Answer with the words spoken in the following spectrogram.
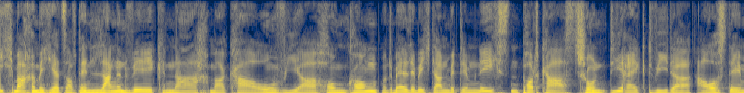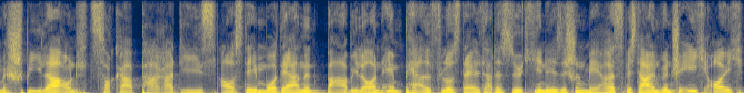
Ich mache mich jetzt auf den langen Weg nach Macau via Hongkong und melde mich dann mit dem nächsten Podcast schon direkt wieder aus dem Spieler- und Zockerparadies, aus dem modernen Babylon im Perlflussdelta des südchinesischen Meeres. Bis dahin wünsche ich euch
